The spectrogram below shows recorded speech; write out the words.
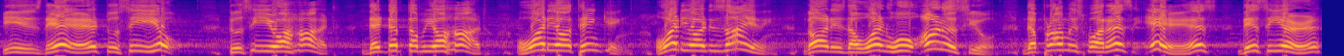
He is there to see you, to see your heart, the depth of your heart, what you are thinking, what you are desiring. God is the one who honors you. The promise for us is this year,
